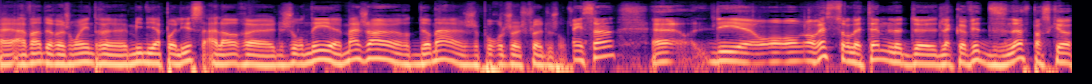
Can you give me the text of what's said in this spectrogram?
euh, avant de rejoindre euh, Minneapolis. Alors, euh, une journée majeure d'hommage pour George Floyd aujourd'hui. Vincent, on, reste sur le thème de la COVID-19 parce que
